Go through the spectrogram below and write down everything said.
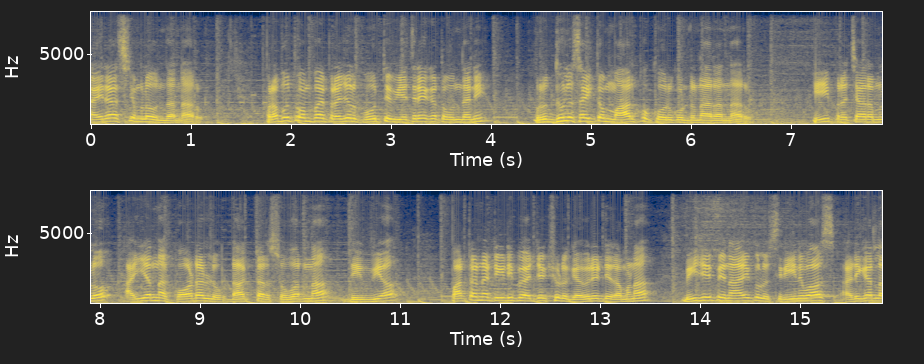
నైరాశ్యంలో ఉందన్నారు. ప్రభుత్వంపై ప్రజలు పూర్తి వ్యతిరేకత ఉందని వృద్ధులు సైతం మార్పు కోరుకుంటున్నారన్నారు. ఈ ప్రచారంలో అయ్యన్న కోడళ్ళు డాక్టర్ సువర్ణ దివ్య పట్టణ టీడీపీ అధ్యక్షుడు గవిరెడ్డి రమణ బీజేపీ నాయకులు శ్రీనివాస్ అడిగర్ల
